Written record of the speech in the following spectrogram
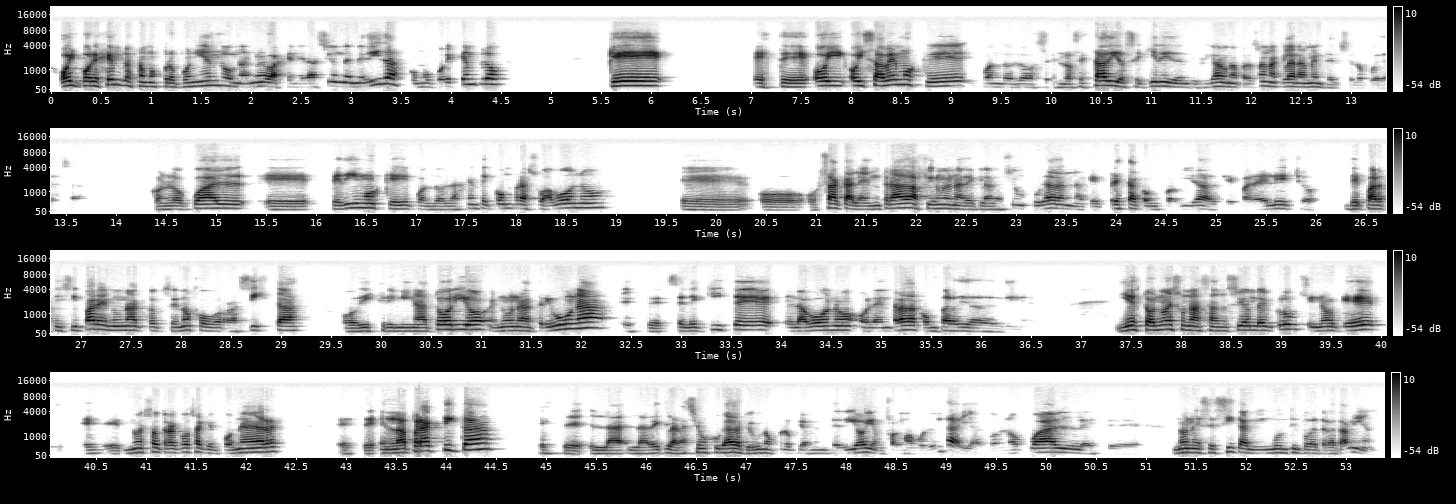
Hoy, por ejemplo, estamos proponiendo una nueva generación de medidas, como por ejemplo que este, hoy, hoy sabemos que cuando en los estadios se quiere identificar a una persona, claramente se lo puede hacer. Con lo cual, eh, pedimos que cuando la gente compra su abono eh, o, saca la entrada, firme una declaración jurada en la que presta conformidad que para el hecho de participar en un acto xenófobo, racista o discriminatorio en una tribuna, este, se le quite el abono o la entrada con pérdida del dinero. Y esto no es una sanción del club, sino que eh, no es otra cosa que poner este, en la práctica este, la, declaración jurada que uno propiamente dio y en forma voluntaria, con lo cual este, no necesita ningún tipo de tratamiento.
